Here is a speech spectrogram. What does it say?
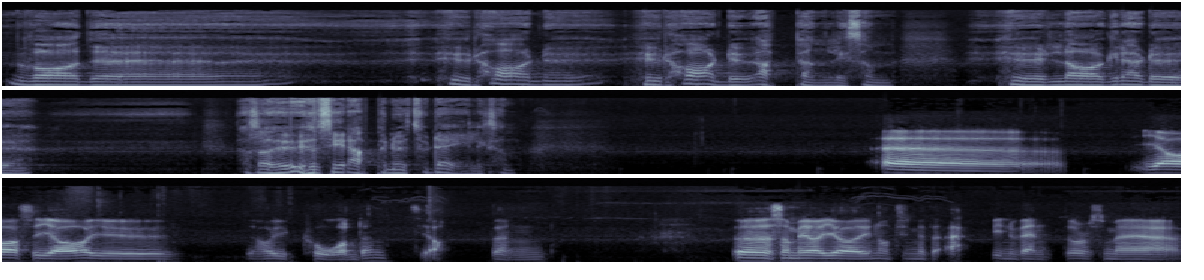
Vad, eh, hur, har du, hur har du appen liksom? Hur lagrar du? Alltså hur, hur ser appen ut för dig liksom? Eh, ja, alltså jag har ju, jag har ju koden till appen. appen uh, som jag gör i något som heter App Inventor som är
